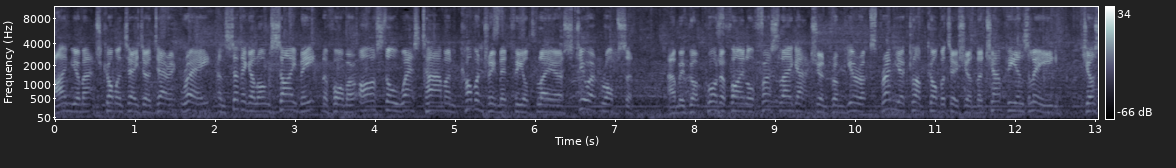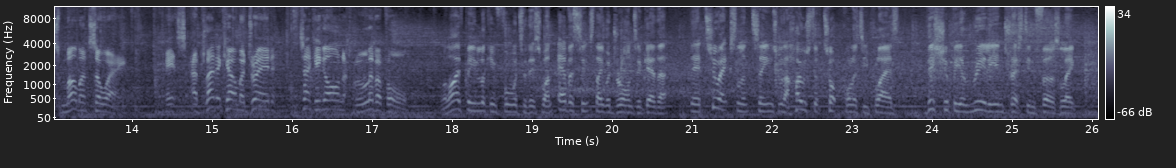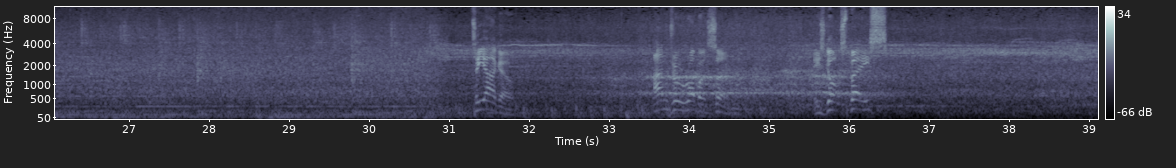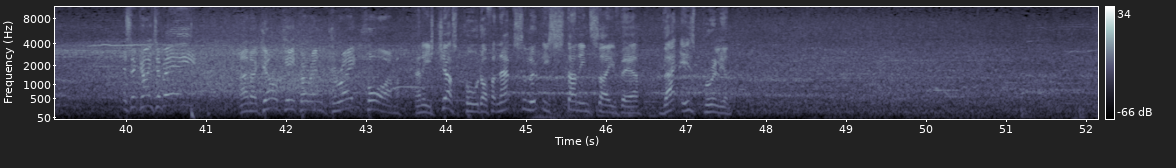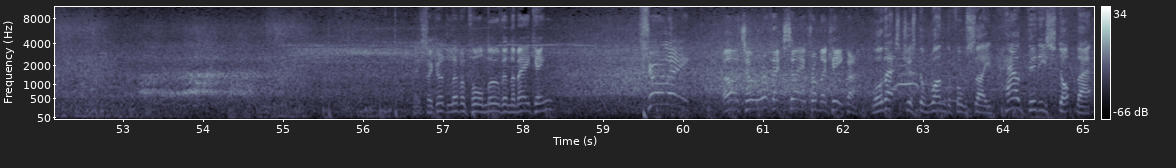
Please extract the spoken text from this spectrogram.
I'm your match commentator Derek Ray and sitting alongside me the former Arsenal, West Ham and Coventry midfield player Stuart Robson. And we've got quarter-final first leg action from Europe's Premier Club competition, the Champions League, just moments away. It's Atletico Madrid taking on Liverpool. Well, I've been looking forward to this one ever since they were drawn together. They're two excellent teams with a host of top-quality players. This should be a really interesting first leg. Thiago. Andrew Robertson. He's got space. Is it going to be? And a goalkeeper in great form. And he's just pulled off an absolutely stunning save there. That is brilliant. It's a good Liverpool move in the making. Surely! Oh, terrific save from the keeper. Well, that's just a wonderful save. How did he stop that?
